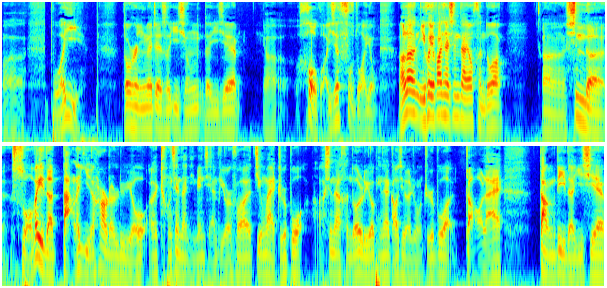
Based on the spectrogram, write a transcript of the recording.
呃博弈，都是因为这次疫情的一些呃后果、一些副作用。完了，你会发现现在有很多。呃，新的所谓的打了引号的旅游，呃，呈现在你面前，比如说境外直播啊，现在很多旅游平台搞起了这种直播，找来当地的一些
